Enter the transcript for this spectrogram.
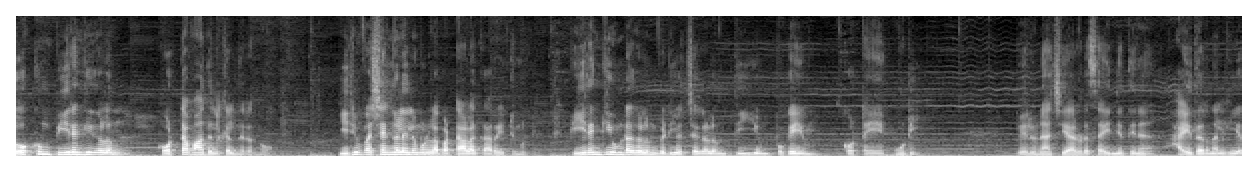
തോക്കും പീരങ്കികളും കോട്ടവാതിൽക്കൽ നിരന്നു. ഇരുവശങ്ങളിലുമുള്ള പട്ടാളക്കാർ ഏറ്റുമുട്ടി. പീരങ്കി ഉണ്ടകളും വെടിയൊച്ചകളും തീയും പുകയും കോട്ടയെ മൂടി. വേലുനാച്ചിയാരുടെ സൈന്യത്തിന് ഹൈദർ നൽകിയ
